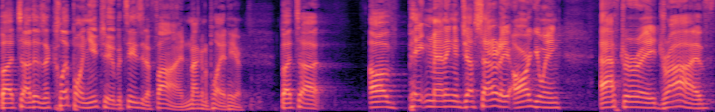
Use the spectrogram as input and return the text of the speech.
But uh, there's a clip on YouTube. It's easy to find. I'm not going to play it here. But uh, of Peyton Manning and Jeff Saturday arguing after a drive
